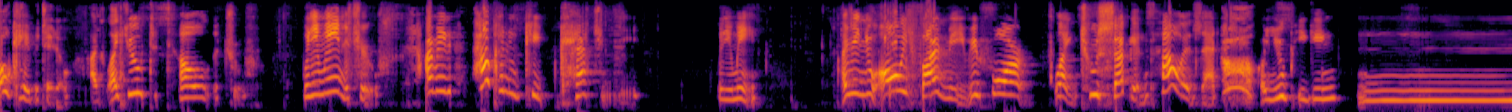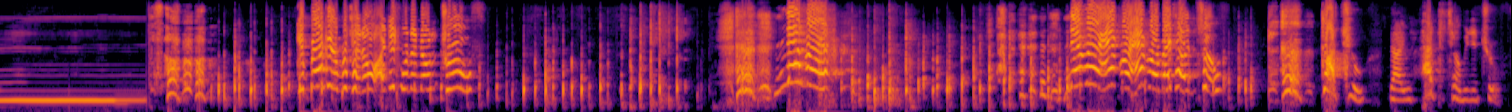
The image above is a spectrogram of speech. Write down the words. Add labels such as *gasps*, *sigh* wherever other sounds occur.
okay, Potato. I'd like you to tell the truth. What do you mean the truth? I mean, how can you keep catching me? What do you mean? I mean, you always find me before like two seconds. How is that? *gasps* Are you peeking? Mm. Get Never! *laughs* Never, ever, ever am I telling the truth! *gasps* Got you! Now you have to tell me the truth.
